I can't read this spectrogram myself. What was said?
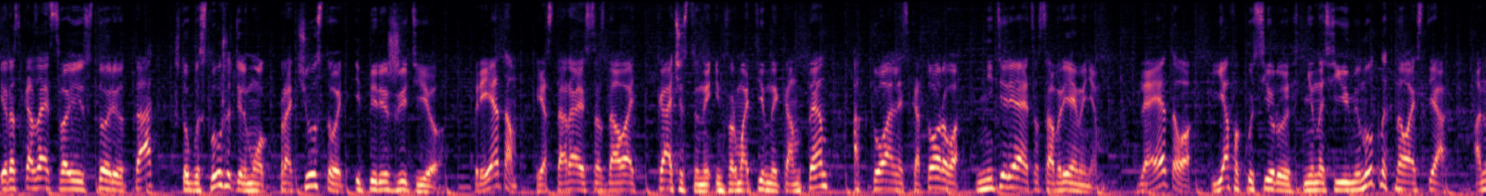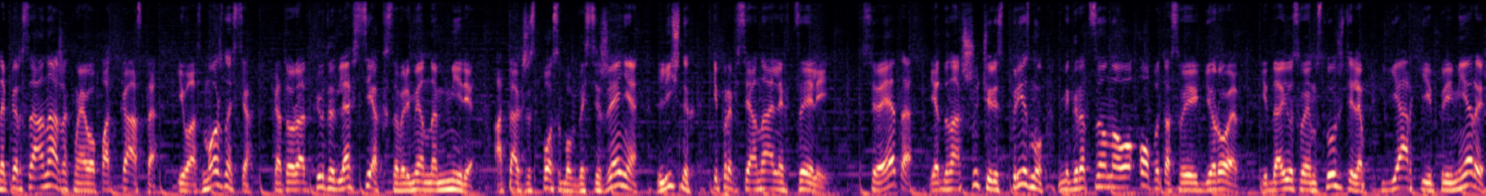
и рассказать свою историю так, чтобы слушатель мог прочувствовать и пережить ее. При этом я стараюсь создавать качественный информативный контент, актуальность которого не теряется со временем. Для этого я фокусируюсь не на сиюминутных новостях, а на персонажах моего подкаста и возможностях, которые открыты для всех в современном мире, а также способах достижения личных и профессиональных целей – все это я доношу через призму миграционного опыта своих героев и даю своим слушателям яркие примеры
